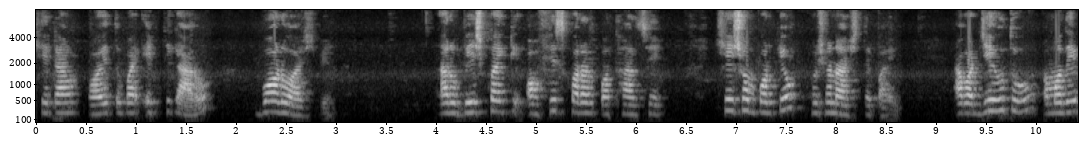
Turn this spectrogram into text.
সেটা হয়তো বা এর থেকে আরও বড় আসবে। আরও বেশ কয়েকটি অফিস করার কথা আছে সেই সম্পর্কেও ঘোষণা আসতে পারে। আবার যেহেতু আমাদের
